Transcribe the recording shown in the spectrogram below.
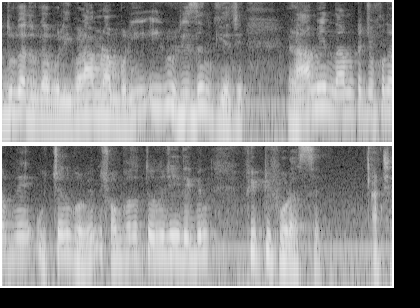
দুর্গা দুর্গা বলি বা রাম রাম বলি এইগুলো রিজন কী আছে? রামের নামটা যখন আপনি উচ্চারণ করবেন সংখ্যাতত্ত্ব অনুযায়ী দেখবেন ফিফটি ফোর আসছে। আচ্ছা।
